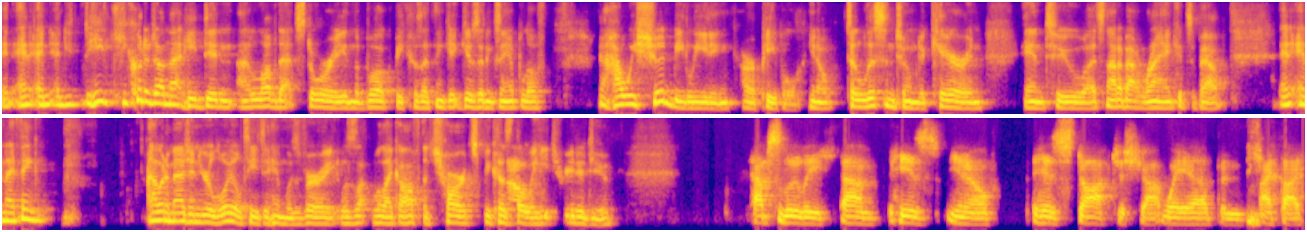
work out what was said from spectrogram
and and and, and he he could have done that, he didn't. I love that story in the book because I think it gives an example of how we should be leading our people you know to listen to them to care and and to uh, it's not about rank it's about and and i think i would imagine your loyalty to him was very was like, well, like off the charts because oh, the way he treated you. Absolutely. Um his you know his stock just shot way up and i thought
